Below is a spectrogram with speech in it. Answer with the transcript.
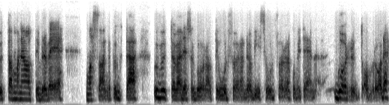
utan man är alltid bredvid massa andra punkter. Och utöver det så går alltid ordförande och vice ordförande kommittén går runt området.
